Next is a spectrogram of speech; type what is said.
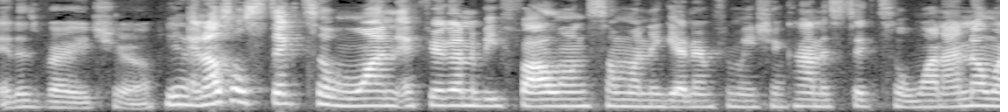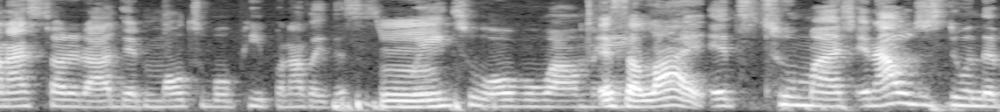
It is very true. Yeah. And also stick to one if you're going to be following someone to get information. Kind of stick to one. I know when I started, I did multiple people, and I was like, "This is mm. way too overwhelming. It's a lot. It's too much." And I was just doing the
